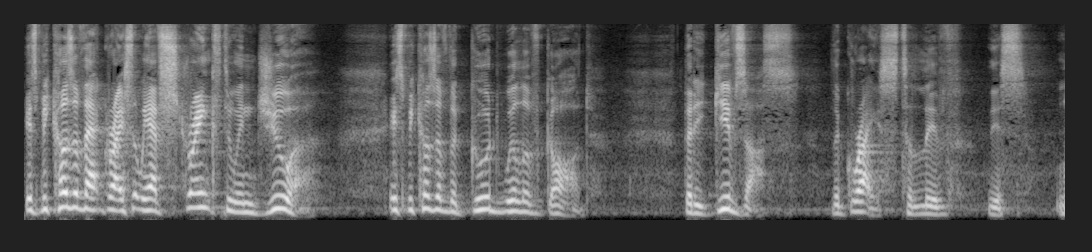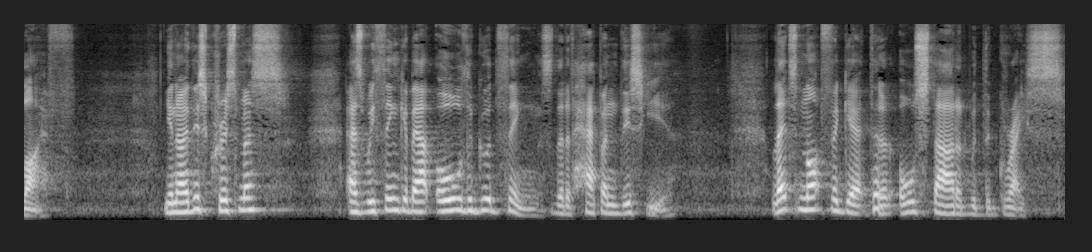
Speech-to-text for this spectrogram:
It's because of that grace that we have strength to endure. It's because of the goodwill of God that He gives us the grace to live this life. You know, this Christmas, as we think about all the good things that have happened this year, let's not forget that it all started with the grace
